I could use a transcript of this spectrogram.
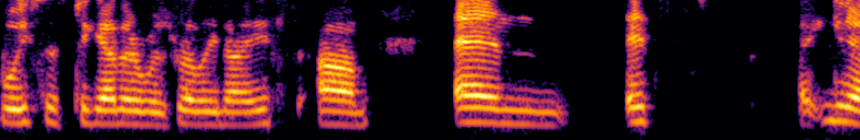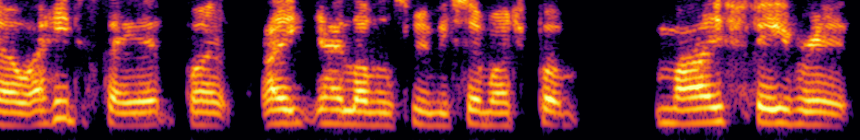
voices together was really nice. Um, and it's you know I hate to say it, but I I love this movie so much. But my favorite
